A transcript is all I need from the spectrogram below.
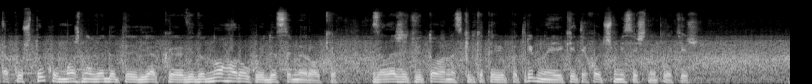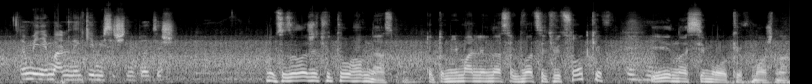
Таку штуку можна видати як від одного року і до семи років. Залежить від того, наскільки тобі потрібно і який ти хочеш місячний платіж. А Мінімальний який місячний платіж? Ну, це залежить від твого внеску. Тобто мінімальний внесок 20% Угу. і на 7 років можна.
